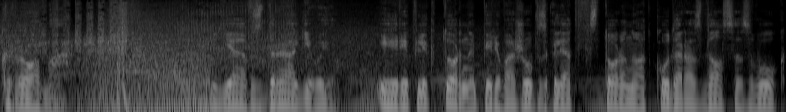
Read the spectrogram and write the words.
грома. Я вздрагиваю и рефлекторно перевожу взгляд в сторону, откуда раздался звук.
